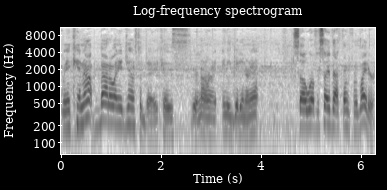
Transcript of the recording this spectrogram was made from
We cannot battle any gems today because we're not around any good internet. So we'll have to save that thing for later.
